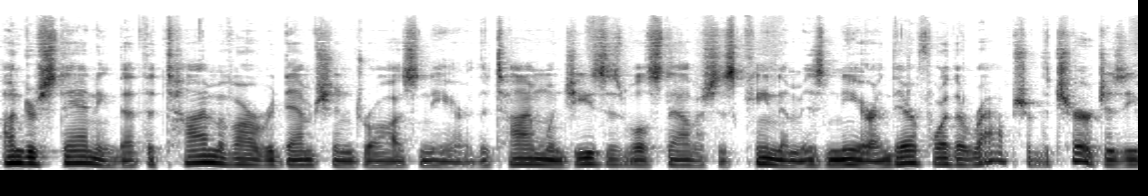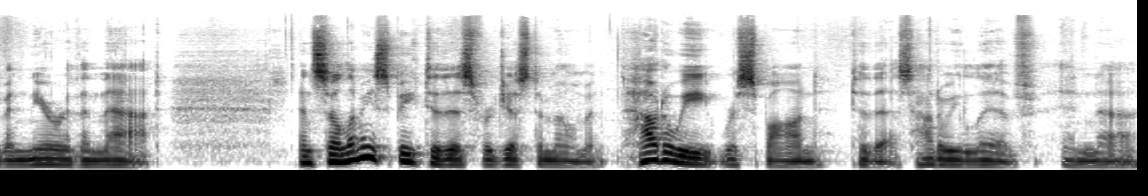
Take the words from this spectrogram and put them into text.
understanding that the time of our redemption draws near. The time when Jesus will establish his kingdom is near, and therefore the rapture of the church is even nearer than that. And so let me speak to this for just a moment. How do we respond to this? How do we live in, uh,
